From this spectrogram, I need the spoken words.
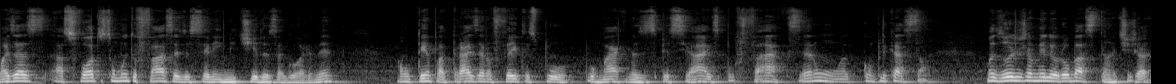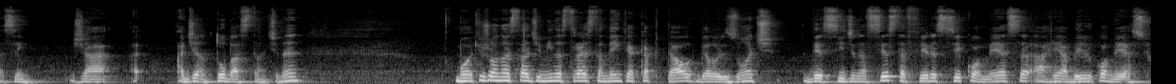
Mas as, as fotos são muito fáceis de serem emitidas agora, né? Há um tempo atrás eram feitas por, por máquinas especiais, por fax, era uma complicação mas hoje já melhorou bastante, já assim, já adiantou bastante, né? Bom, aqui o Jornal Estado de Minas traz também que a capital, Belo Horizonte, decide na sexta-feira se começa a reabrir o comércio,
